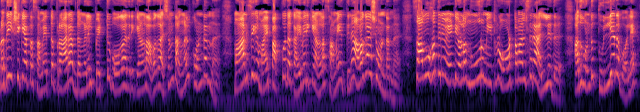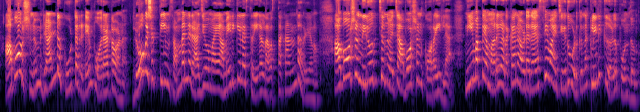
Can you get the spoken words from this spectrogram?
പ്രതീക്ഷിക്കാത്ത സമയത്ത് പ്രാരാബ്ദങ്ങളിൽ പെട്ടുപോകാതിരിക്കാനുള്ള അവകാശം തങ്ങൾ കൊണ്ടെന്ന് മാനസികമായി പക്വത കൈവരിക്കാനുള്ള സമയത്തിന് അവകാശമുണ്ടെന്ന്. സമൂഹത്തിന് വേണ്ടിയുള്ള നൂറ് മീറ്റർ ഓട്ട മത്സരം അല്ലിത്. അതുകൊണ്ട് തുല്യത പോലെ അബോർഷനും രണ്ട് കൂട്ടരുടെയും പോരാട്ടമാണ്. ലോകശക്തിയും സമ്പന്ന രാജ്യവുമായ അമേരിക്കയിലെ സ്ത്രീകളുടെ അവസ്ഥ കണ്ടറിയണം. അബോർഷൻ നിരോധിച്ചെന്ന് വെച്ച് അബോർഷൻ കുറയില്ല. നിയമത്തെ മറികടക്കാൻ അവിടെ രഹസ്യമായി ചെയ്തു കൊടുക്കുന്ന ക്ലിനിക്കുകൾ പൊന്തും.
